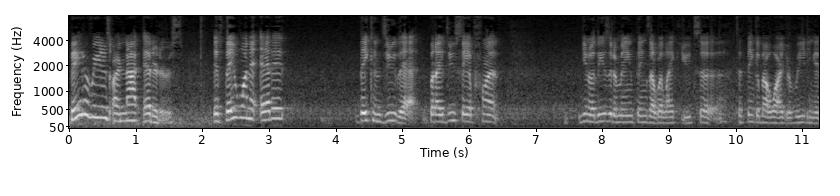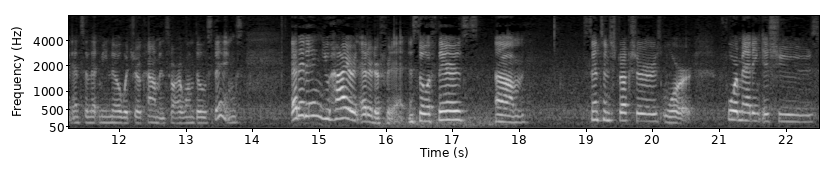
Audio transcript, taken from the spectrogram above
Beta readers are not editors. If they want to edit, they can do that. But I do say up front, you know, these are the main things I would like you to, to think about while you're reading it and to let me know what your comments are on those things. Editing, you hire an editor for that. And so if there's um, sentence structures or formatting issues,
